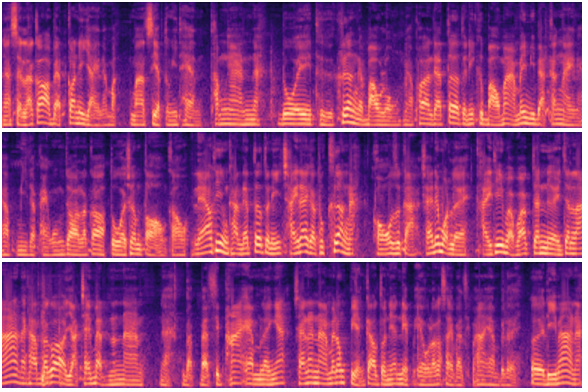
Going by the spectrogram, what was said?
นะเสร็จแล้วก็เอาแบตก้อนใหญ่ๆนะมามาเสียบตรงนี้แทนทำงานนะโดยถือเครื่องเนี่ยเบาลงนะเพราะอะแดปเตอร์ตัวนี้คือเบามากไม่มีแบตข้างในนะครับมีแต่แผงวงจรแล้วก็ตัวเชื่อมต่อของเขาแล้วที่สำคัญอะแดปเตอร์ตัวนี้ใช้ได้กับทุกเครื่องนะของโอซุกะใช้ได้หมดเลยใครที่แบบว่าจะเหนื่อยจะล้านะครับแล้วก็อยากใช้แบตนานๆนะแบบแบต 15 แอมป์อะไรเงี้ยใช้นานๆไม่ต้องเปลี่ยนก็เอาตัวนี้เน็บเอวแล้วก็ใส่แบต 15 แอมป์ไปเลยเออดีมากนะ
